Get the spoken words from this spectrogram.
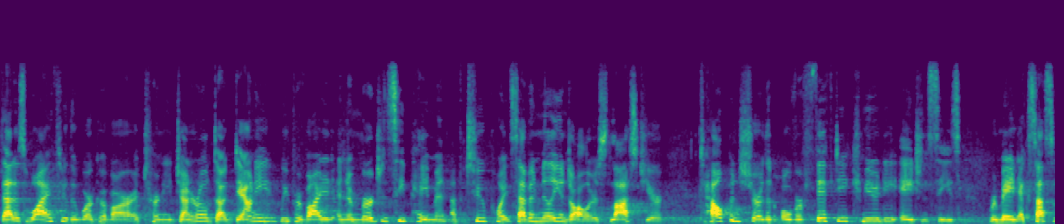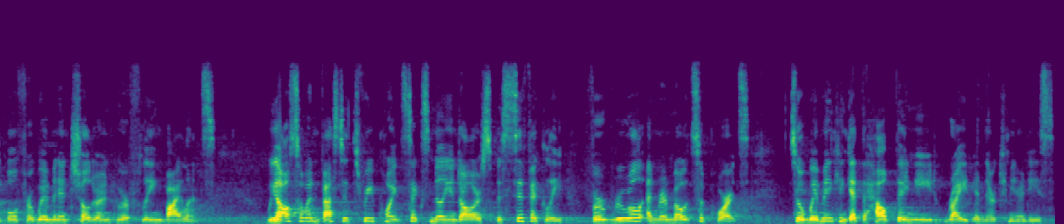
That is why, through the work of our Attorney General, Doug Downey, we provided an emergency payment of $2.7 million last year to help ensure that over 50 community agencies remain accessible for women and children who are fleeing violence. We also invested $3.6 million specifically for rural and remote supports so women can get the help they need right in their communities.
